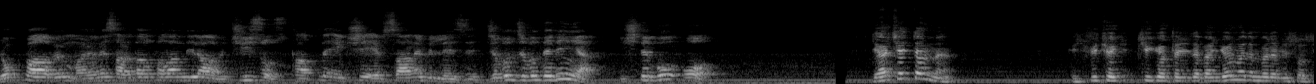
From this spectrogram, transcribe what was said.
Yok be abim mayonez hardal falan değil abi. Çiğ sos, tatlı ekşi, efsane bir lezzet. Cıvıl cıvıl dedin ya. İşte bu o. Gerçekten mi? Hiçbir çiğ, çiğ köftecide ben görmedim böyle bir sos ya.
